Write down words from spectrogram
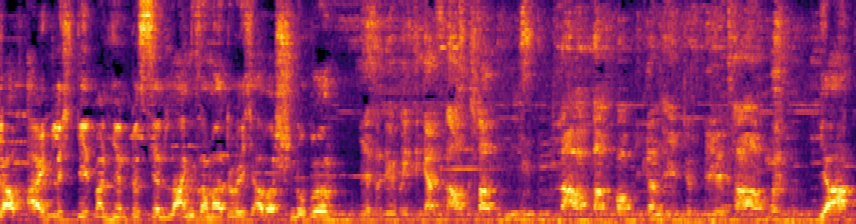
Glaube, eigentlich geht man hier ein bisschen langsamer durch, aber Schnubbe. Hier sind übrigens die ganzen ausgestatteten Lava-Plattformen, die gerade eben gefehlt haben. Ja,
